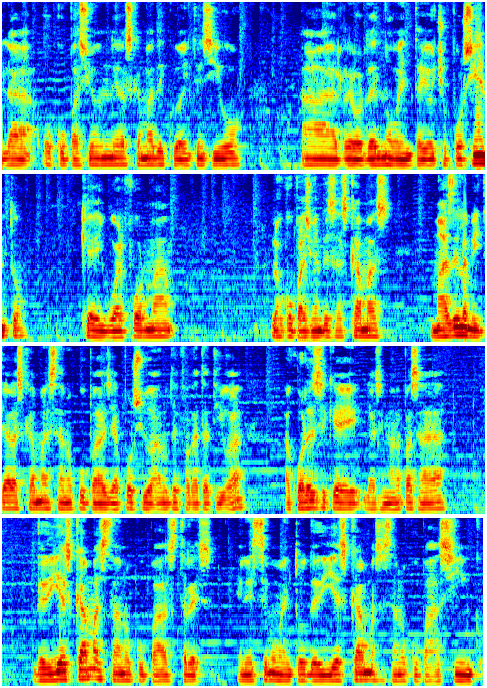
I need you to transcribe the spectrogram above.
la ocupación de las camas de cuidado intensivo alrededor del 98%, que de igual forma la ocupación de esas camas, más de la mitad de las camas están ocupadas ya por ciudadanos de Facatativá. Acuérdense que la semana pasada de 10 camas están ocupadas 3. En este momento de 10 camas están ocupadas 5.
